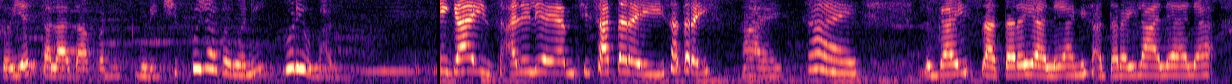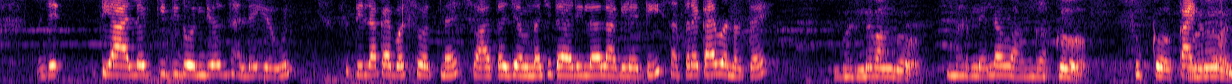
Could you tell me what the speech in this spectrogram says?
सो येस चला आता आपण गुढीची पूजा करू आणि गुढी उभारू. गाईज आलेली आहे आमची साताराई. साताराई. हाय हाय सो गाईज साताराई आले आणि साताराईला आल्या आल्या म्हणजे ती आले की ती दोन दिवस झाले येऊन. सो तिला काय बसवत नाही. सो आता जेवणाची तयारीला लागली आहे ती. सातारा काय बनवत आहे भरलं वांग. भरलेलं वांग. सुक. काय? वरण.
